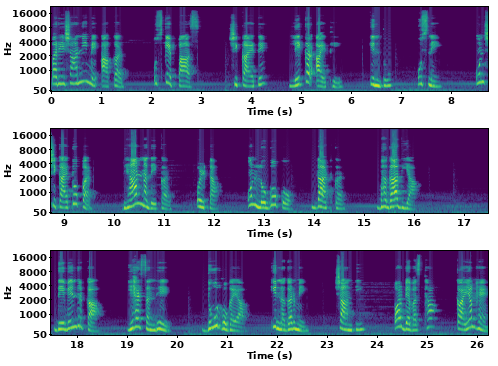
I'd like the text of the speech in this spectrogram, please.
परेशानी में आकर उसके पास शिकायतें लेकर आए थे। किंतु उसने उन शिकायतों पर ध्यान न देकर उल्टा उन लोगों को डांटकर भगा दिया। देवेंद्र का यह संदेह दूर हो गया कि नगर में शांति और व्यवस्था कायम है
